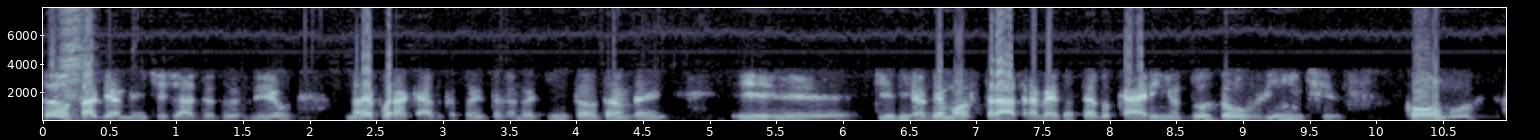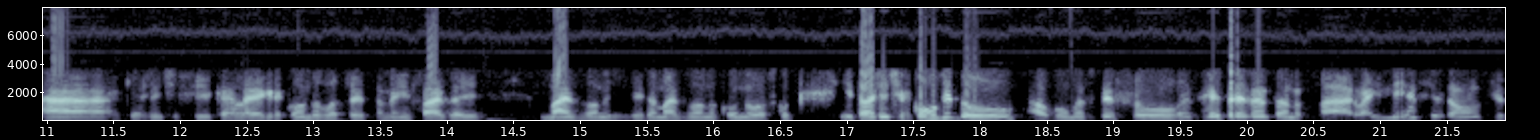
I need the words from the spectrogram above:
tão sabiamente já deduziu, não é por acaso que eu estou entrando aqui então também, e queria demonstrar, através até do carinho dos ouvintes, como a, que a gente fica alegre quando você também faz aí mais um ano de vida, mais um ano conosco. Então a gente convidou algumas pessoas, representando, claro, a imensidão de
